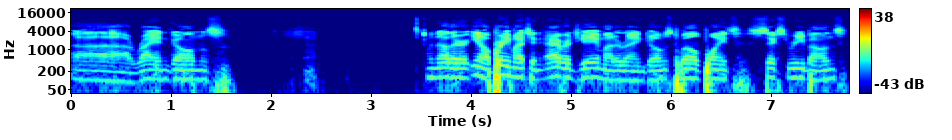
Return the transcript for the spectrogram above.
Uh, Ryan Gomes, another, you know, pretty much an average game out of Ryan Gomes 12 points, six rebounds.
